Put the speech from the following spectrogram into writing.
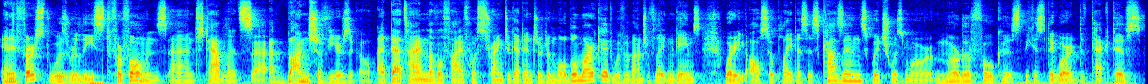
And it first was released for phones and tablets uh, a bunch of years ago. At that time, Level 5 was trying to get into the mobile market with a bunch of Layton games where he also played as his cousin Cousins, which was more murder focused because they were detectives,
